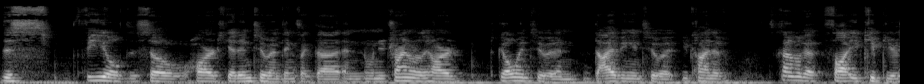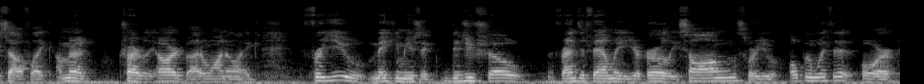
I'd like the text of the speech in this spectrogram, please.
this field is so hard to get into and things like that. And when you're trying really hard to go into it and diving into it, you kind of it's kind of like a thought you keep to yourself. Like I'm gonna try really hard, but I don't want to like for you making music, did you show friends and family your early songs? Were you open with it, or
